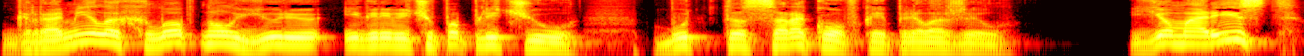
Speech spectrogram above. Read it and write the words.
Громила хлопнул Юрию Игоревичу по плечу, будто сороковкой приложил. «Юморист?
